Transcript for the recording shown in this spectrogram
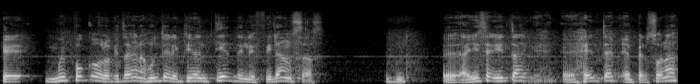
que muy pocos de los que están en la junta directiva entienden de finanzas. Eh, ahí se necesitan eh, gente, eh, personas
